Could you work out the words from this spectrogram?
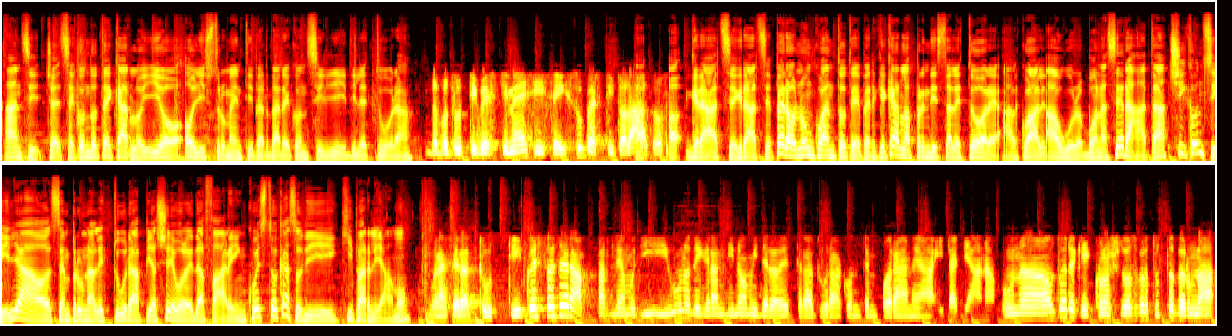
Anzi, cioè, secondo te Carlo io ho gli strumenti per dare consigli di lettura? Dopo tutti questi mesi sei super titolato. Oh, oh, grazie, grazie. Però non quanto te perché Carlo apprende apprendista lettore, al quale auguro buona serata, ci consiglia sempre una lettura piacevole da fare. In questo caso di chi parliamo? Buonasera a tutti. Questa sera parliamo di uno dei grandi nomi della letteratura contemporanea italiana, un autore che è conosciuto soprattutto per una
